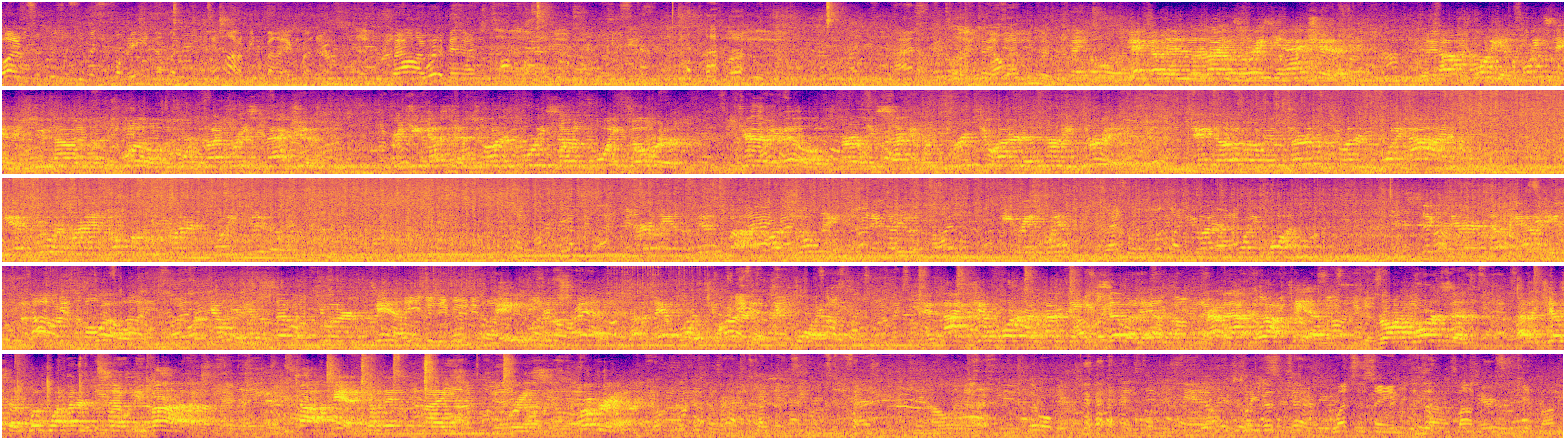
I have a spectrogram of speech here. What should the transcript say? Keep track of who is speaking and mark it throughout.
Speaker 1: Well, it was, it was a few minutes before 8, and I'm like, about. Well, I would
Speaker 2: have been, I just talked about it.
Speaker 1: 175 top 10 coming in tonight's great program. What's
Speaker 2: his name? Bob Harris' kid, Bob.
